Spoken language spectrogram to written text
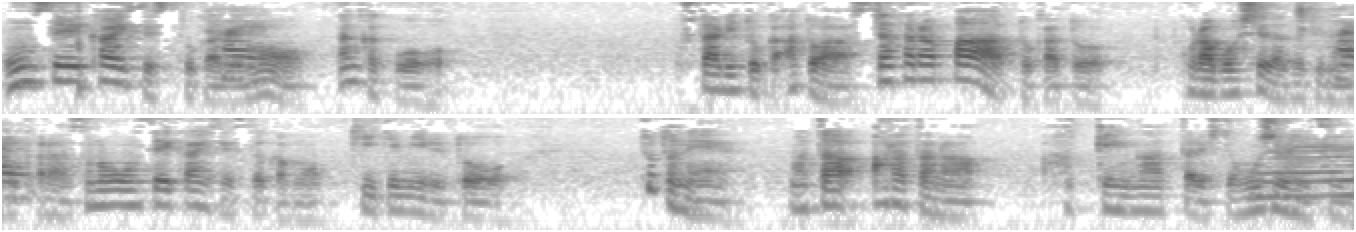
音声解説とかでも、なんかこう2人とかあとはスチャタラパーとかとコラボしてた時もあるから、その音声解説とかも聞いてみるとちょっとねまた新たな発見があったりして面白いんですよね、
